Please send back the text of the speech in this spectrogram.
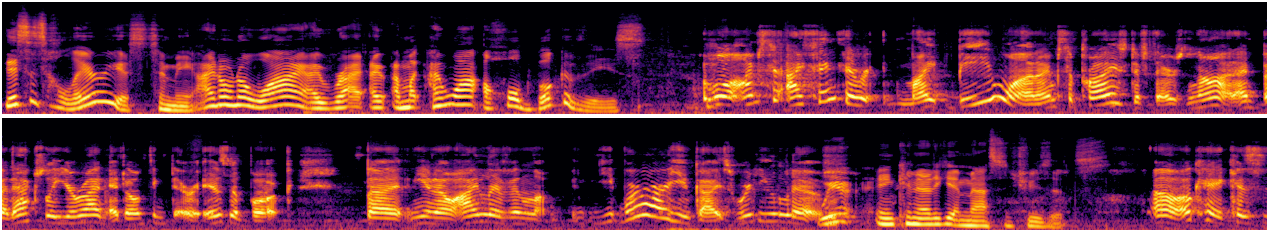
this is hilarious to me. I don't know why. I write. I, I'm like, I want a whole book of these. Well, I'm. su- I think there might be one. I'm surprised if there's not. I, but actually, you're right. I don't think there is a book. But you know, I live in. Where are you guys? Where do you live? We're in Connecticut and Massachusetts. Oh, okay. Because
